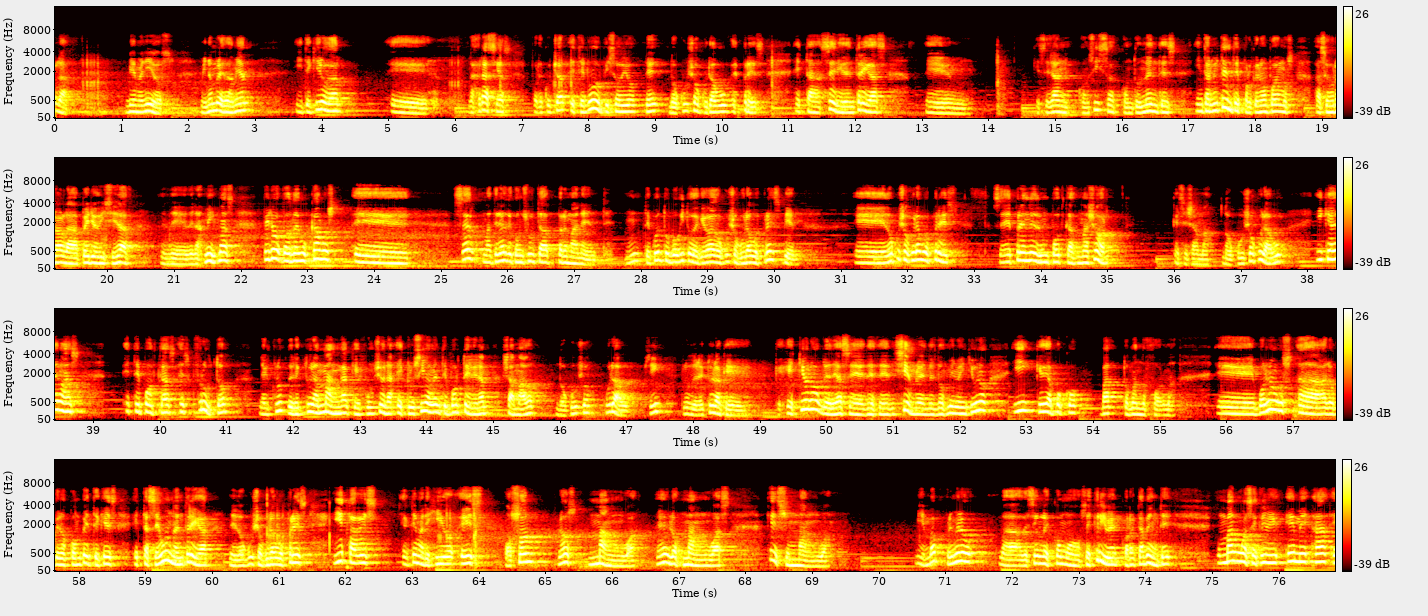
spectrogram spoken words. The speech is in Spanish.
Hola, bienvenidos. Mi nombre es Damián y te quiero dar eh, las gracias por escuchar este nuevo episodio de Dokuyo Kurabu Express, esta serie de entregas eh, que serán concisas, contundentes, intermitentes, porque no podemos asegurar la periodicidad de, las mismas, pero donde buscamos eh, ser material de consulta permanente. ¿Mm? Te cuento un poquito de qué va Dokuyo Kurabu Express. Bien, eh, Dokuyo Kurabu Express se desprende de un podcast mayor que se llama Dokuyo Kurabu y que además este podcast es fruto del club de lectura manga que funciona exclusivamente por Telegram llamado Dokuyo Kurabu, ¿sí? club de lectura que, que gestiono desde hace desde diciembre del 2021 y que de a poco va tomando forma. Eh, volvemos a, lo que nos compete, que es esta segunda entrega de Dokuyo Kurabu Express, y esta vez el tema elegido es o son los mangua, ¿eh? los manguas. ¿Qué es un mangua? Bien, vamos primero a decirles cómo se escribe correctamente. Un mangua se escribe M-A-N-H-W-A.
